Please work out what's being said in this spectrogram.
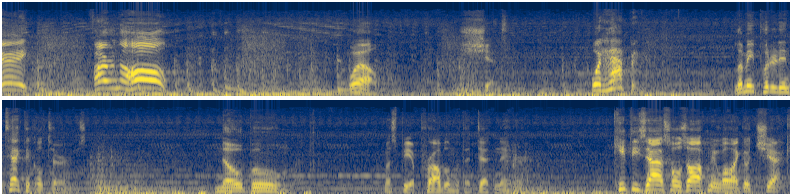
Okay. Fire in the hole. Well, shit. What happened? Let me put it in technical terms. No boom. Must be a problem with the detonator. Keep these assholes off me while I go check.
